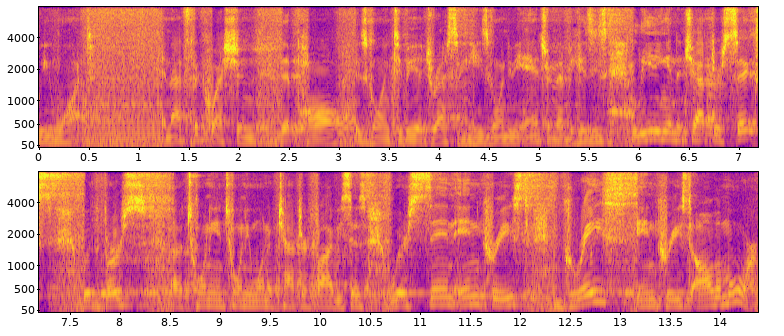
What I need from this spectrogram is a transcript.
we want? And that's the question that Paul is going to be addressing. He's going to be answering that because he's leading into chapter 6 with verse uh, 20 and 21 of chapter 5. He says, Where sin increased, grace increased all the more.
